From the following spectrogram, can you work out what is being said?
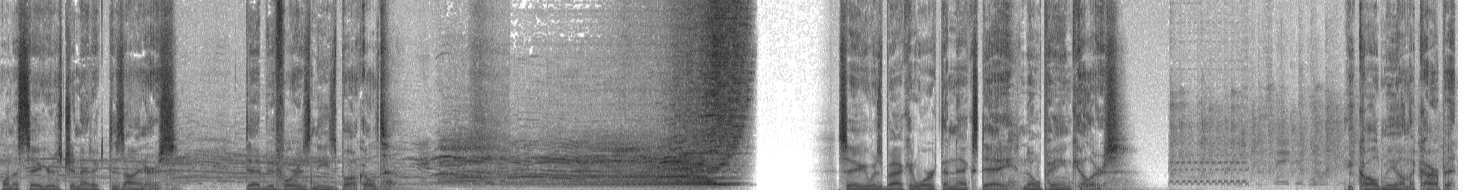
One of Sager's genetic designers. Dead before his knees buckled. Sager was back at work the next day, no painkillers. He called me on the carpet.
